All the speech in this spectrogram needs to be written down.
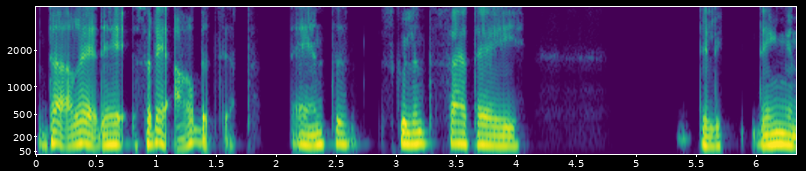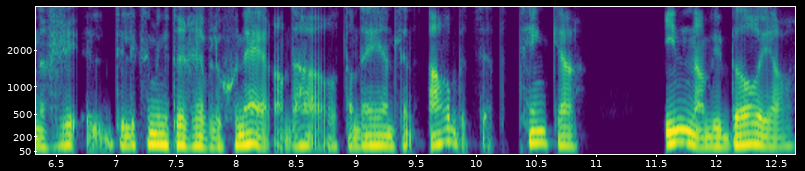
Där är det, så det är arbetssätt. Det är inte, skulle inte säga att det är, det, det är, ingen, det är liksom inget revolutionerande här, utan det är egentligen arbetssätt. Tänka innan vi börjar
